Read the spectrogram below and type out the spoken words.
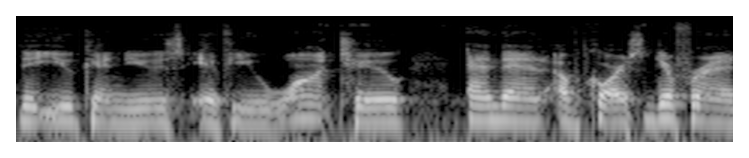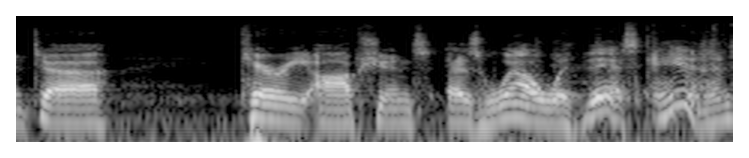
that you can use if you want to. And then, of course, different uh, carry options as well with this. And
